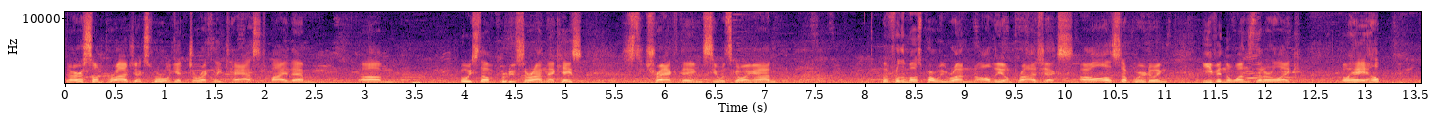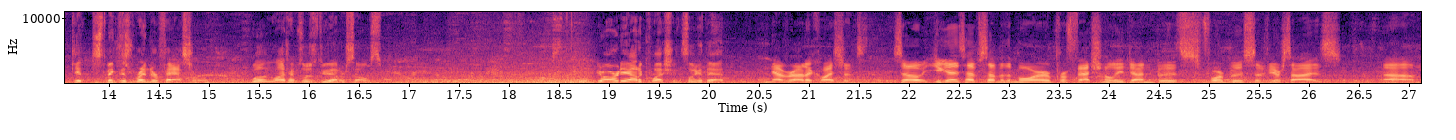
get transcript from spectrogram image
There are some projects where we'll get directly tasked by them, um, but we still have a producer on that case just to track things, see what's going on. But for the most part, we run all the own projects, all, all the stuff we're doing, even the ones that are like, oh hey, help get just make this render faster. Well, a lot of times we'll just do that ourselves. You're already out of questions. Look at that. Never out of questions. So you guys have some of the more professionally done booths for booths of your size um,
